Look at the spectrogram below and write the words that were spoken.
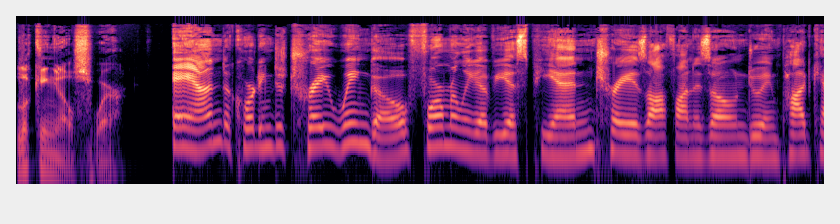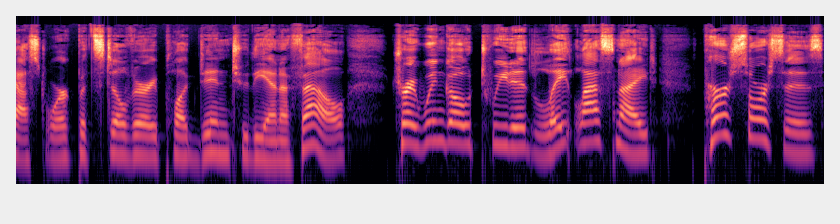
looking elsewhere. And according to Trey Wingo, formerly of ESPN, Trey is off on his own doing podcast work, but still very plugged into the NFL. Trey Wingo tweeted late last night Per sources,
